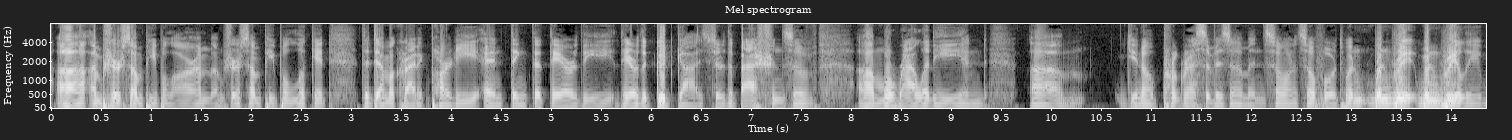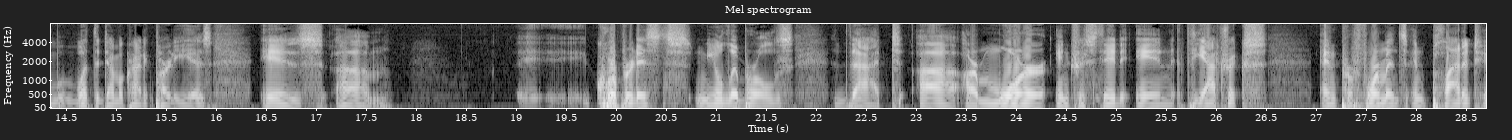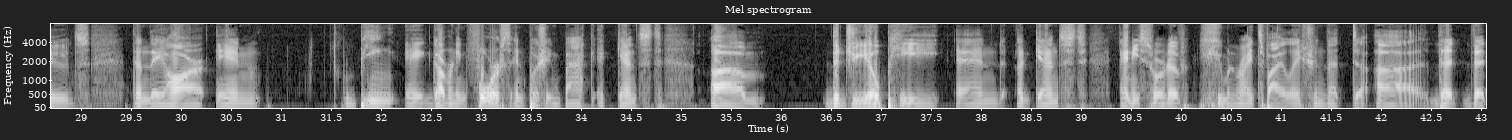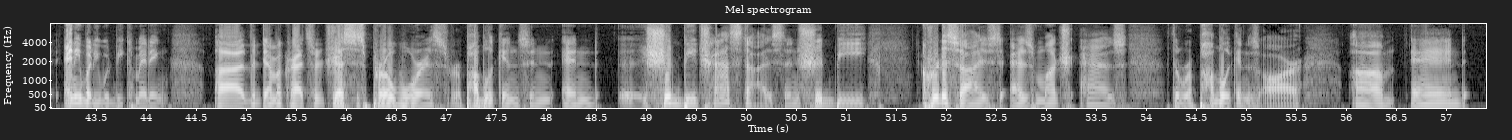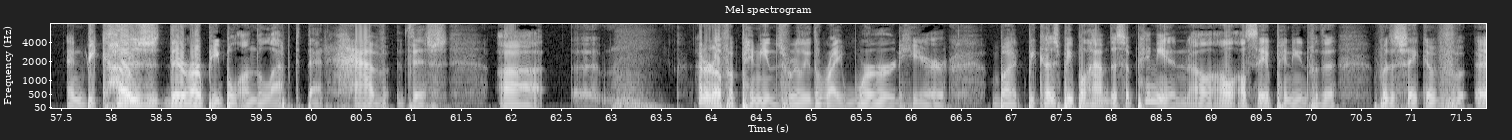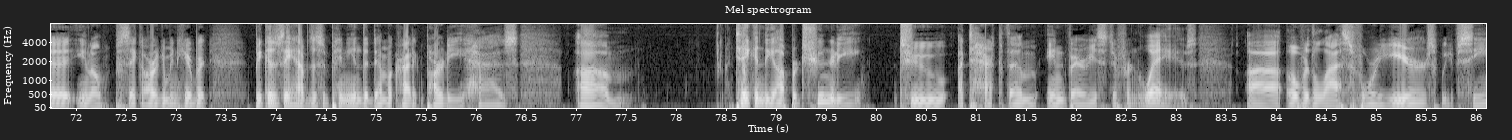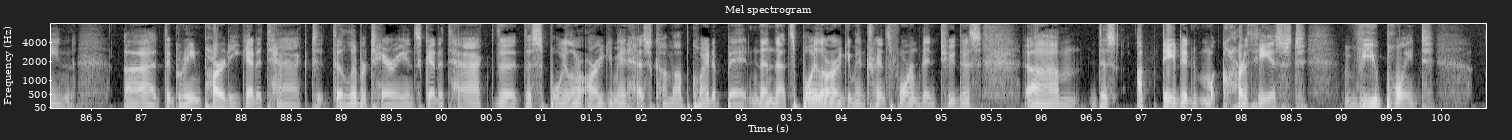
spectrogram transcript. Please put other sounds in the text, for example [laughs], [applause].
uh, I'm sure some people are. I'm, I'm, sure some people look at the Democratic Party and think that they are the they are the good guys. They're the bastions of uh, morality and um, you know progressivism and so on and so forth. When when re- when really what the Democratic Party is is um, corporatists, neoliberals that uh, are more interested in theatrics and performance and platitudes than they are in being a governing force and pushing back against um, the GOP and against any sort of human rights violation that uh, that that anybody would be committing. Uh, the Democrats are just as pro-war as Republicans, and and uh, should be chastised and should be criticized as much as the Republicans are, um, and and because there are people on the left that have this, uh, uh, I don't know if opinion's really the right word here, but because people have this opinion, I'll, I'll, I'll say opinion for the for the sake of uh, you know sake of argument here, but because they have this opinion, the Democratic Party has um, taken the opportunity to attack them in various different ways. Uh, over the last four years, we've seen uh, the Green Party get attacked, the Libertarians get attacked, the the spoiler argument has come up quite a bit, and then that spoiler argument transformed into this um, this updated McCarthyist viewpoint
